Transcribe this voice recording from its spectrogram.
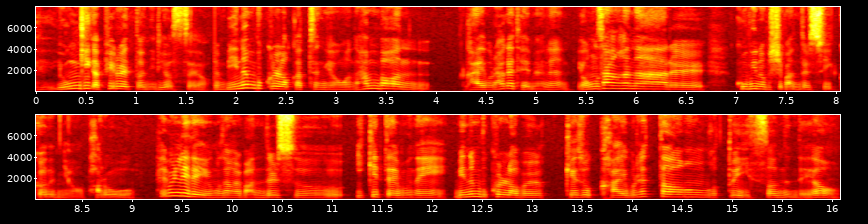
그 용기가 필요했던 일이었어요. 미는북클럽 같은 경우는 한번 가입을 하게 되면은 영상 하나를 고민 없이 만들 수 있거든요. 바로 패밀리데이 영상을 만들 수 있기 때문에 미는 북클럽을 계속 가입을 했던 것도 있었는데요.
